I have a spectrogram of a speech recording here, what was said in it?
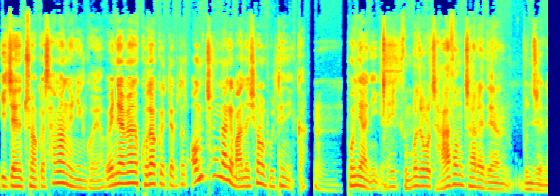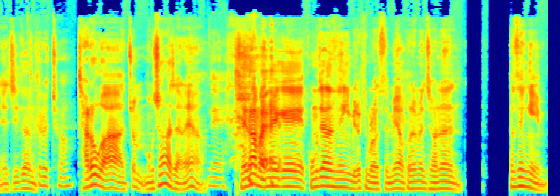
이제는 중학교 3학년인 거예요. 왜냐하면 고등학교 때부터는 엄청나게 많은 시험을 볼 테니까 음. 본의 아니게. 이 근본적으로 자아성찰에 대한 문제네요. 지금 그렇죠. 자로가 좀 멍청하잖아요. 네. 제가 만약에 공자 선생님 이렇게 물었으면 그러면 저는 선생님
